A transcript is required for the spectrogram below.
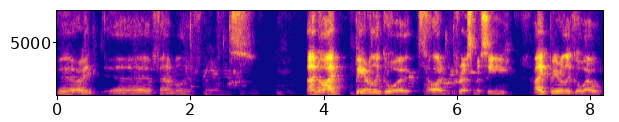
Who are uh, family friends? I know I barely go out on Christmas Eve. I barely go out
